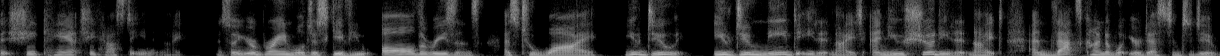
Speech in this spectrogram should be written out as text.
that she can't, she has to eat at night. And so your brain will just give you all the reasons as to why you do you do need to eat at night and you should eat at night and that's kind of what you're destined to do.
